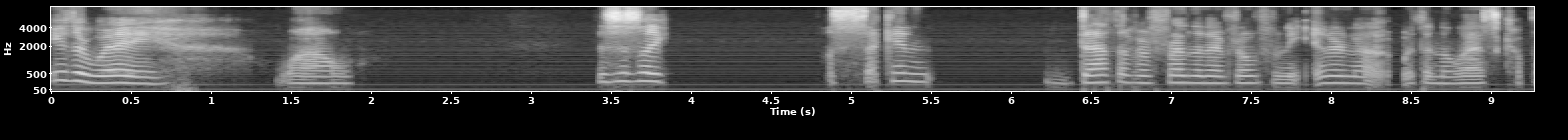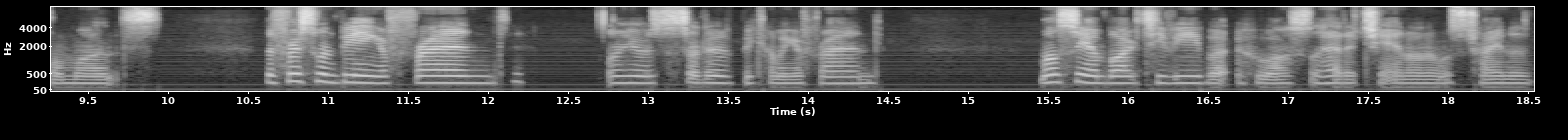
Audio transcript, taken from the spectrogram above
Either way, wow. This is like a second death of a friend that I've known from the internet within the last couple months. The first one being a friend, or he was sort of becoming a friend mostly on Blog TV, but who also had a channel and was trying to.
